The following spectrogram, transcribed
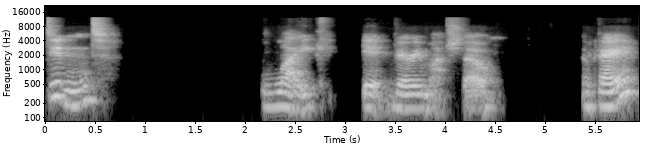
didn't like it very much, though. Okay.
